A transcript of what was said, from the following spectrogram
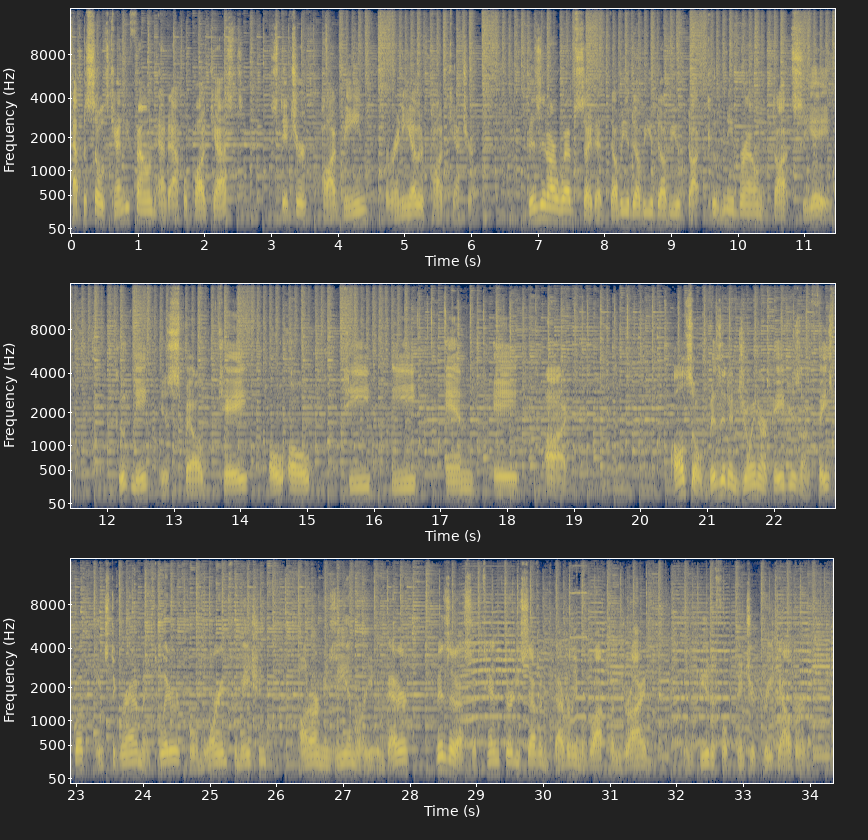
Episodes can be found at Apple Podcasts, Stitcher, Podbean, or any other podcatcher. Visit our website at www.kootenaybrown.ca. Kootenay is spelled K O O T E N A I. Also, visit and join our pages on Facebook, Instagram, and Twitter for more information on our museum, or even better, visit us at 1037 Beverly McLaughlin Drive beautiful Pincher Creek, Alberta.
